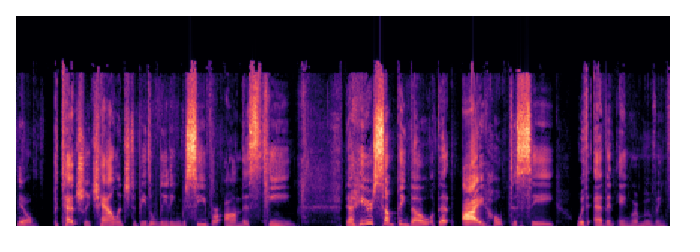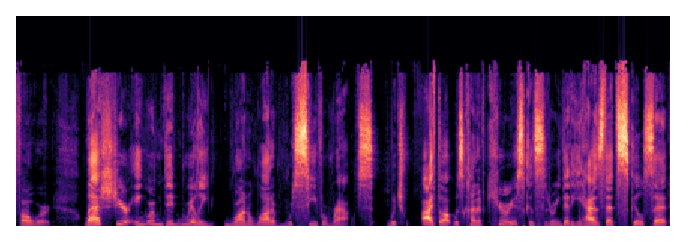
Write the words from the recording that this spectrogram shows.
you know, potentially challenge to be the leading receiver on this team. Now, here's something, though, that I hope to see with Evan Engram moving forward. Last year, Engram didn't really run a lot of receiver routes, which I thought was kind of curious considering that he has that skill set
